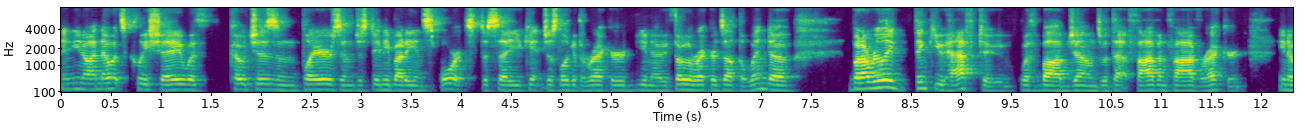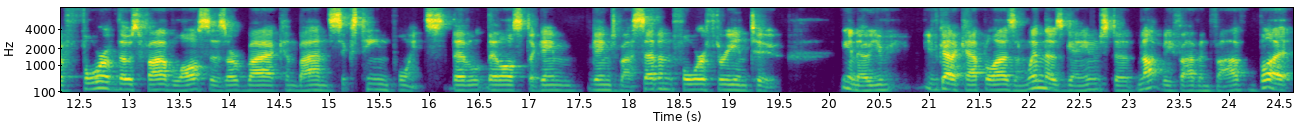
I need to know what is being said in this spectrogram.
and you know, I know it's cliche with coaches and players and just anybody in sports to say you can't just look at the record, you know, throw the records out the window but I really think you have to with Bob Jones with that five and five record. You know, four of those five losses are by a combined 16 points. They, they lost the game games by seven, four, three, and two. You know, you've you've got to capitalize and win those games to not be five and five, but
